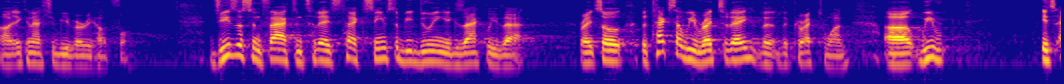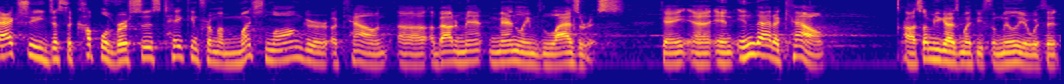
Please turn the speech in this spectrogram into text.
uh, it can actually be very helpful. Jesus, in fact, in today's text, seems to be doing exactly that. Right? So, the text that we read today, the, the correct one, uh, we it's actually just a couple of verses taken from a much longer account uh, about a man, man, named Lazarus. Okay, and in that account, uh, some of you guys might be familiar with it.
